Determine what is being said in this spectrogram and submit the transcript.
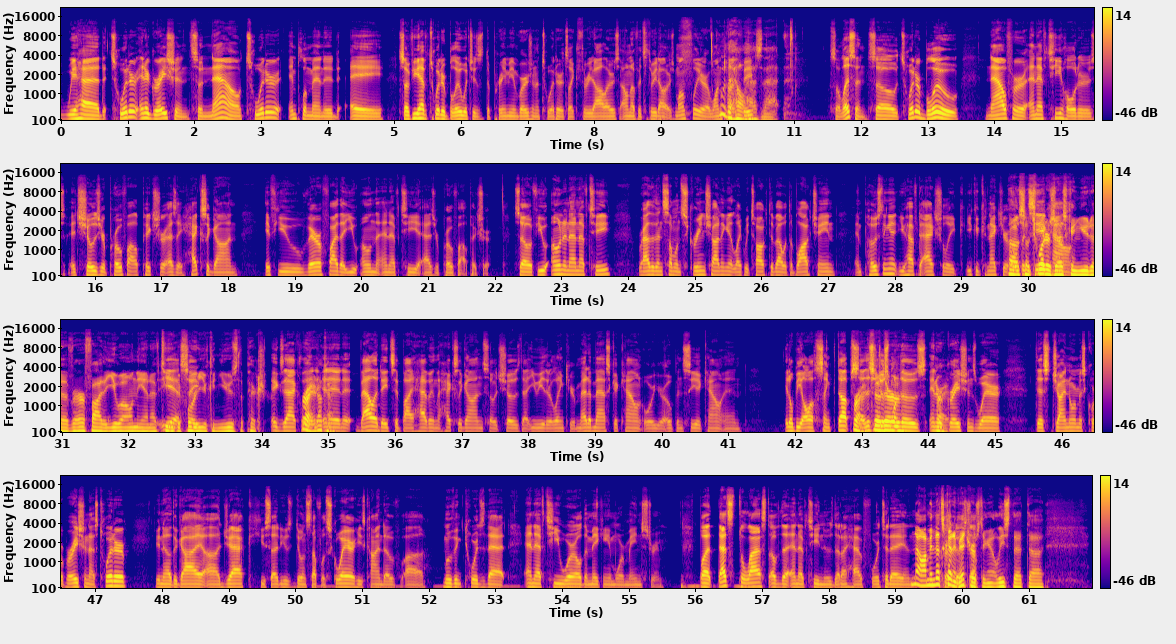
we had Twitter integration. So now Twitter implemented a. So if you have Twitter Blue, which is the premium version of Twitter, it's like three dollars. I don't know if it's three dollars monthly or a one-time the hell fee. has that? So listen, so Twitter Blue now for NFT holders, it shows your profile picture as a hexagon if you verify that you own the NFT as your profile picture. So if you own an NFT, rather than someone screenshotting it like we talked about with the blockchain and posting it, you have to actually you could connect your Oh, so Twitter's account. asking you to verify that you own the NFT Yeah, so before you- you can use the picture. Exactly. Right, and, okay. and it validates it by having the hexagon so it shows that you either link your MetaMask account or your OpenSea account and it'll be all synced up. So this so is just one of those integrations where this ginormous corporation has Twitter. You know, the guy uh, Jack, you said he was doing stuff with Square. He's kind of uh, moving towards that NFT world and making it more mainstream. But that's the last of the NFT news that I have for today. And No, I mean that's kind of crypto stuff. interesting. At least that uh,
